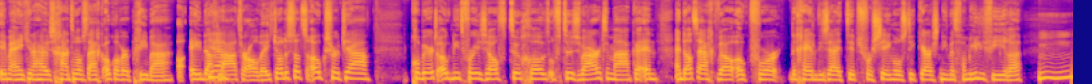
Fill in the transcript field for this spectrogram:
in mijn eentje naar huis gegaan. Toen was het eigenlijk ook alweer prima. Al één dag Ja. later al, weet je wel. Dus dat is ook een soort, ja... Probeer het ook niet voor jezelf te groot of te zwaar te maken. En, en dat is eigenlijk wel ook voor degene die zei... tips voor singles die kerst niet met familie vieren. Mhm.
